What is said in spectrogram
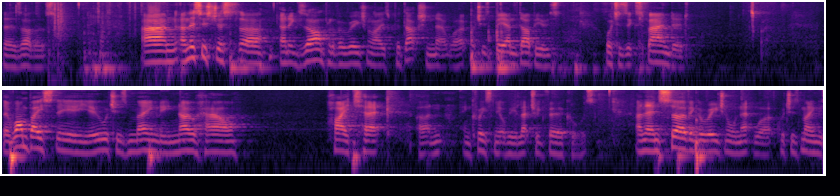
there's others. Um, and this is just uh, an example of a regionalized production network, which is BMW's, which has expanded. They're one based in the EU, which is mainly know-how, high-tech, increasingly it'll be electric vehicles, and then serving a regional network, which is mainly,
